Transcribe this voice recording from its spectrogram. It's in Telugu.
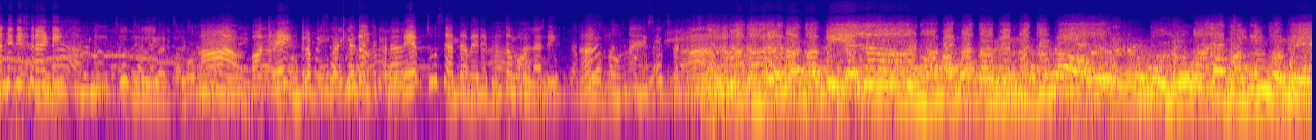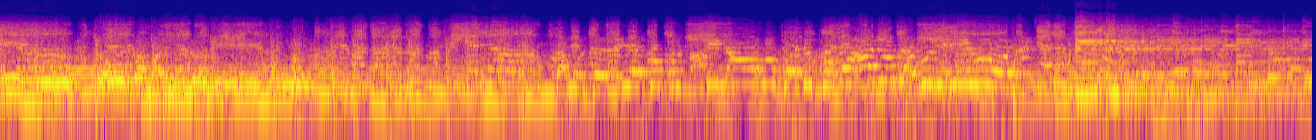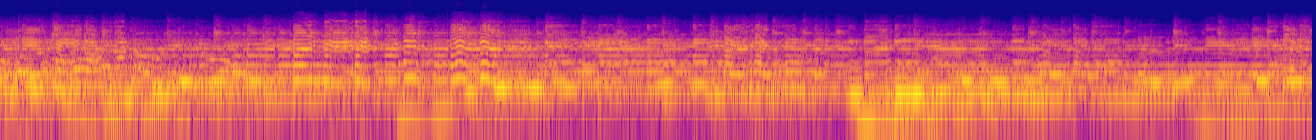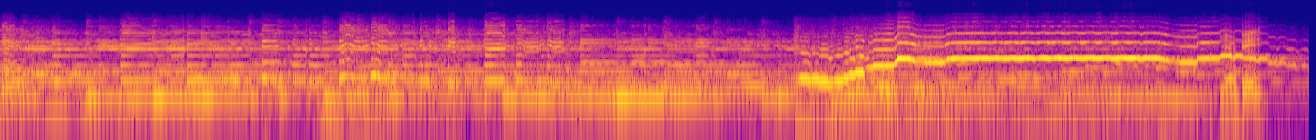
అన్ని తీసుకురండి ఇందులో పువ్వు పెట్టలేదు. రేపు చూసేద్దాం రేపు ఎంత బాగుంది ఆ? ఏమిటి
